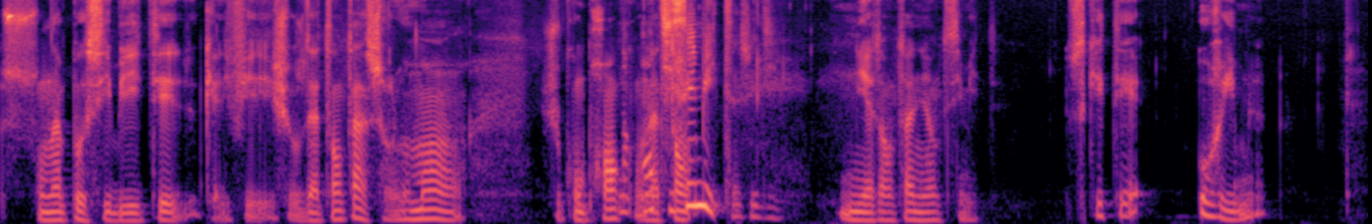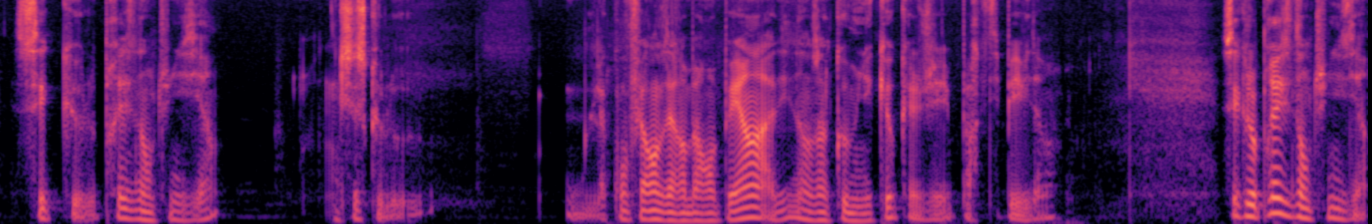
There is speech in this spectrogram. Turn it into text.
son impossibilité de qualifier les choses d'attentat. Sur le moment, je comprends qu'on attend... Antisémite, j'ai dit. Ni attentat, ni antisémite. Ce qui était horrible, c'est que le président tunisien, c'est ce que la conférence des rabbins européens a dit dans un communiqué auquel j'ai participé évidemment, c'est que le président tunisien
